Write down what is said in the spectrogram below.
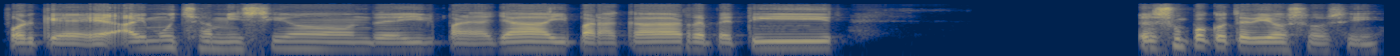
Porque hay mucha misión de ir para allá, ir para acá, repetir. Es un poco tedioso, sí.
